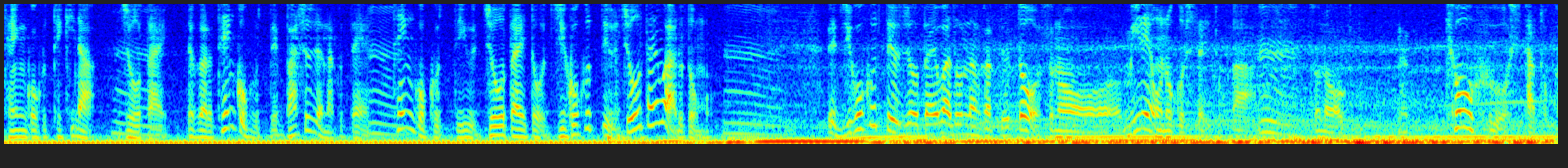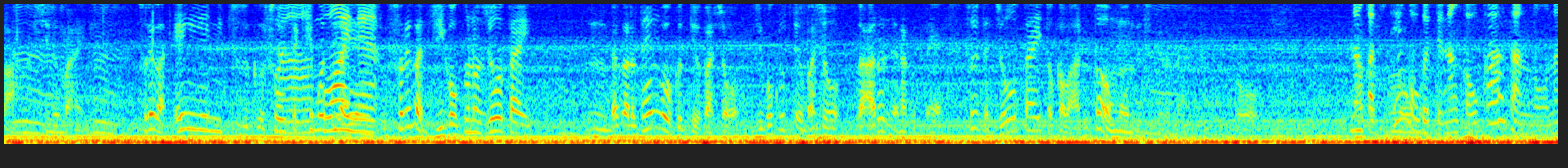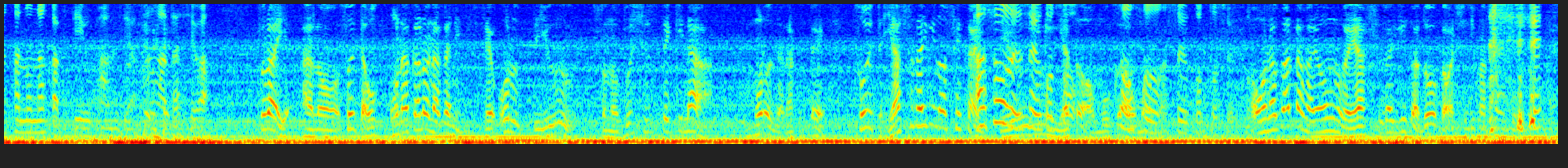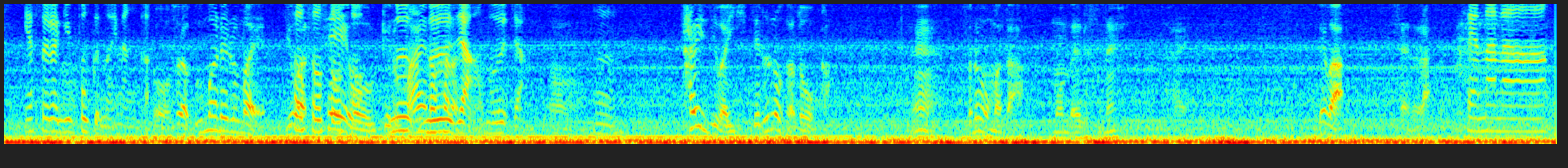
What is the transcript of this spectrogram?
天国的な状態、だから天国って場所じゃなくて、天国っていう状態と地獄っていう状態はあると思う、で地獄っていう状態はどんなのかっていうとその未練を残したりとか、その恐怖をしたとか、死ぬ前に、それが永遠に続く。そういった気持ちが、ね、それが地獄の状態、うん、だから天国っていう場所地獄っていう場所があるんじゃなくてそういった状態とかはあるとは思うんですけどね、そう。なんか天国ってなんかお母さんのお腹の中っていう感じやな 私は。それはあのそういったおお腹の中に実際おるっていうその物質的なものじゃなくてそういった安らぎの世界っていう意味やとは思いますそお腹の中におるのが安らぎかどうかは知りませんけど。安らぎっぽくないなんか。そうそれは生まれる前。要は生を受ける前の話。ムーじゃんムーじゃん、うん、胎児は生きてるのかどうか。ね。それもまた問題ですね、はい、ではさよなら。さよなら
